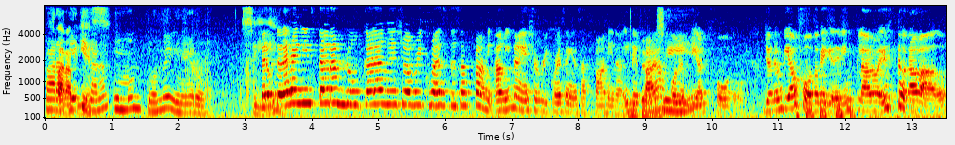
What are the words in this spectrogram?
para, para, pies, y ganan un montón de dinero. Sí. Pero ustedes en Instagram nunca le han hecho request de esas páginas. A mí me han hecho request en esas páginas y te pagan por enviar fotos. Yo no he enviado fotos, que quede bien claro esto grabado.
